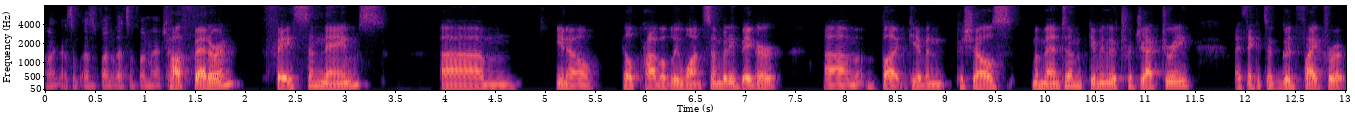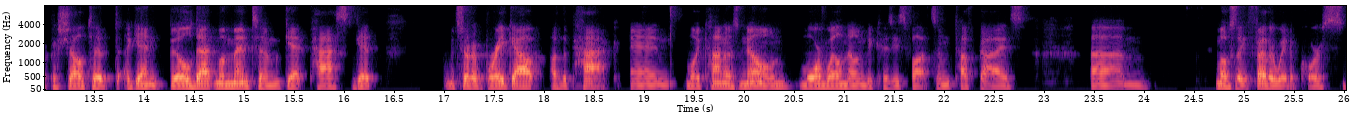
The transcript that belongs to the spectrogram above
I like that. That's a, that's a fun. That's a fun matchup. Tough veteran. Face some names. Um, you know, he'll probably want somebody bigger. Um, but given Pichel's momentum, given the trajectory, I think it's a good fight for Pichel to, to again build that momentum, get past, get sort of break out of the pack. And Moicano's known, more well known because he's fought some tough guys, um, mostly featherweight, of course.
